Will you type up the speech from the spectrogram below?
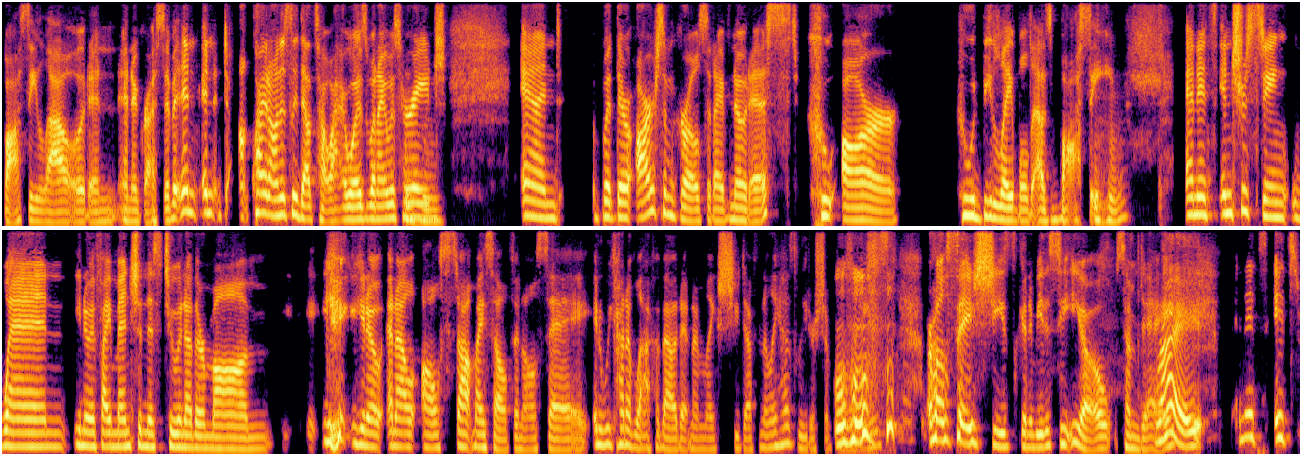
bossy loud and and aggressive and and quite honestly that's how i was when i was her Mhm. age and but there are some girls that i've noticed who are who would be labeled as bossy Mhm. and it's interesting when you know if i mention this to another mom you know and i'll i'll stop myself and i'll say and we kind of laugh about it and i'm like she definitely has leadership Mhm. or i'll say she's going to be the ceo someday Right. and it's it's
